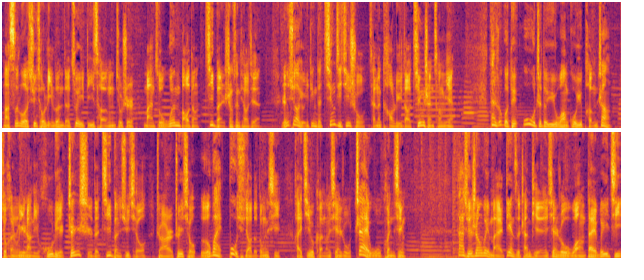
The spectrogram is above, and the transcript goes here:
马斯洛需求理论的最低层就是满足温饱等基本生存条件，人需要有一定的经济基础才能考虑到精神层面。但如果对物质的欲望过于膨胀，就很容易让你忽略真实的基本需求，转而追求额外不需要的东西，还极有可能陷入债务困境。大学生为买电子产品陷入网贷危机，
